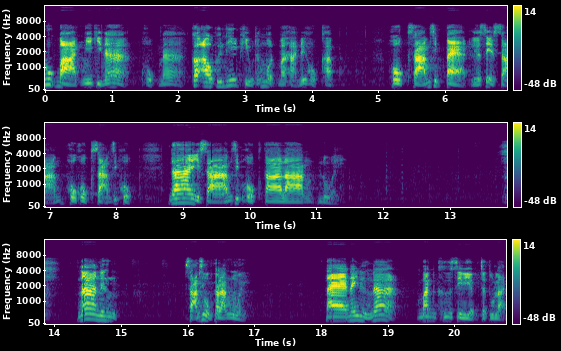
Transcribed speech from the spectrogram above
ลูกบาศก์มีกี่หน้า 6 หน้า ก็เอาพื้นที่ผิวทั้งหมดมาหารด้วย 6 ครับ 6 38เหลือเศษ 3 6 6 36 ได้ 36 ตารางหน่วย หน้าหนึ่ง36 ตารางหน่วย แต่ในหนึ่งหน้ามันคือสี่เหลี่ยมจัตุรัส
